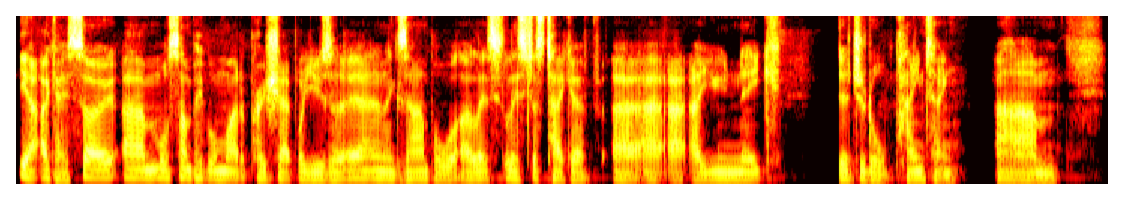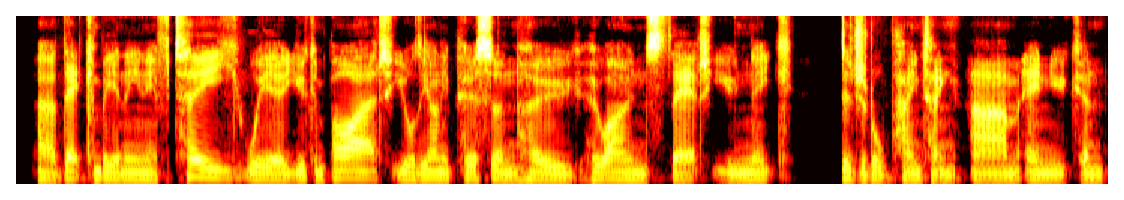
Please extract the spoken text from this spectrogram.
Yeah. Okay. So, um, well, some people might appreciate. We'll use a, an example. Uh, let's let's just take a a, a, a unique digital painting. Um, uh, that can be an NFT where you can buy it. You're the only person who who owns that unique digital painting, um, and you can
